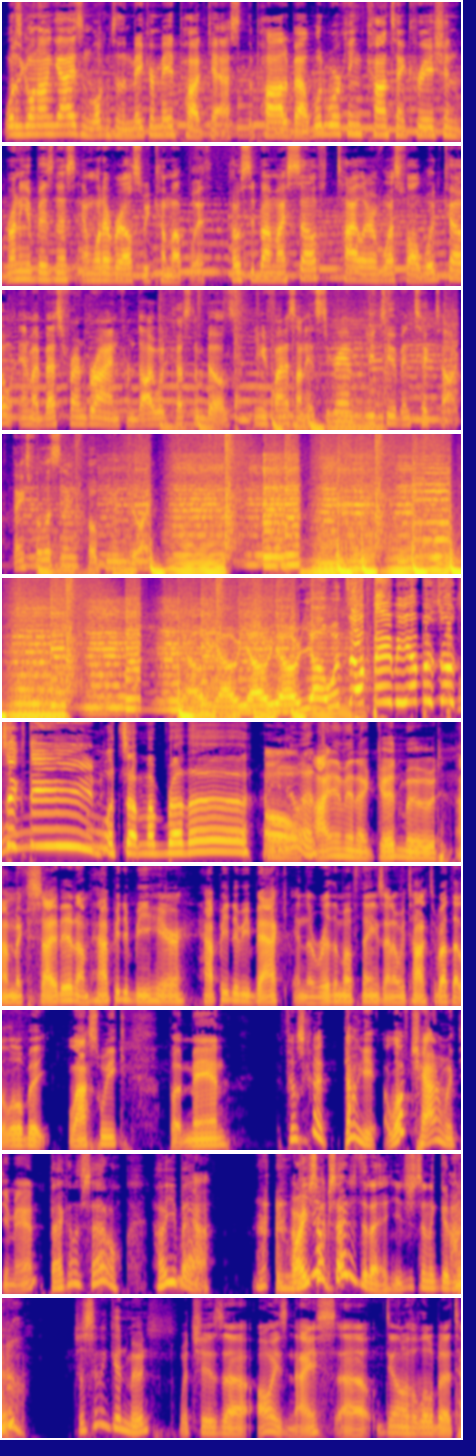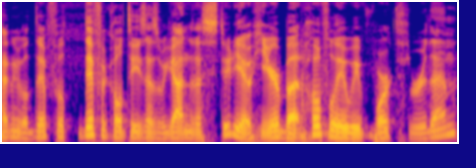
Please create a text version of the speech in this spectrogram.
What is going on, guys, and welcome to the Maker Made Podcast, the pod about woodworking, content creation, running a business, and whatever else we come up with. Hosted by myself, Tyler of Westfall Woodco, and my best friend Brian from Dogwood Custom Builds. You can find us on Instagram, YouTube, and TikTok. Thanks for listening. Hope you enjoy. Yo, yo, yo, yo, what's up, baby? Episode 16! What's up, my brother? How oh, you doing? I am in a good mood. I'm excited. I'm happy to be here. Happy to be back in the rhythm of things. I know we talked about that a little bit last week, but man, it feels good. Doggy, I love chatting with you, man. Back on the saddle. How you been? Yeah. Why are you so excited today? You just in a good mood? Just in a good mood, which is uh, always nice. Uh, dealing with a little bit of technical diff- difficulties as we got into the studio here, but hopefully we've worked through them.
